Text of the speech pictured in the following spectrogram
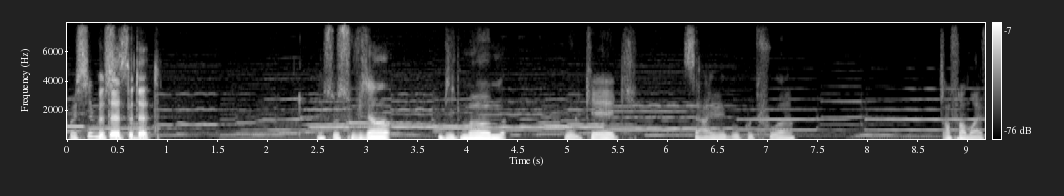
Possible Peut-être, peut-être. On se souvient, Big Mom, Wall Cake, c'est arrivé beaucoup de fois. Enfin bref.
